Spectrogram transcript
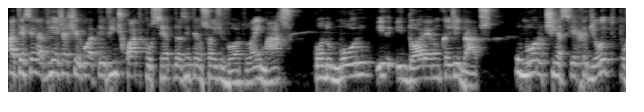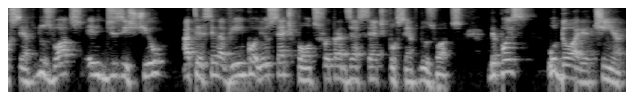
a terceira via já chegou a ter 24% das intenções de voto lá em março, quando Moro e, e Dória eram candidatos. O Moro tinha cerca de 8% dos votos, ele desistiu, a terceira via encolheu 7 pontos, foi para 17% dos votos. Depois o Dória tinha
